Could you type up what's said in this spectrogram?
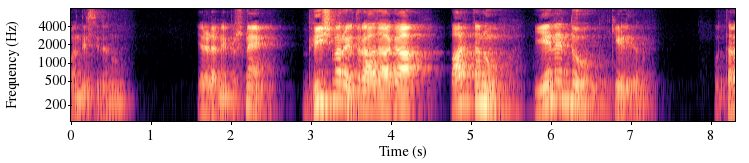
ವಂದಿಸಿದನು. ಎರಡನೇ ಪ್ರಶ್ನೆ, ಭೀಷ್ಮರು ಎದುರಾದಾಗ ಪಾರ್ಥನು ಏನೆಂದು ಕೇಳಿದನು? ಉತ್ತರ,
